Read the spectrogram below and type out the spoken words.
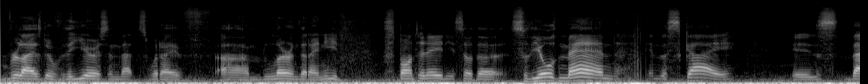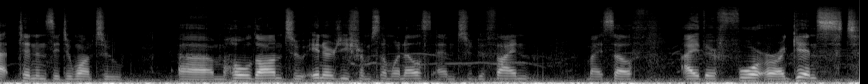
realized over the years, and that's what I've um, learned that I need spontaneity. So the so the old man in the sky is that tendency to want to um, hold on to energy from someone else and to define myself either for or against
